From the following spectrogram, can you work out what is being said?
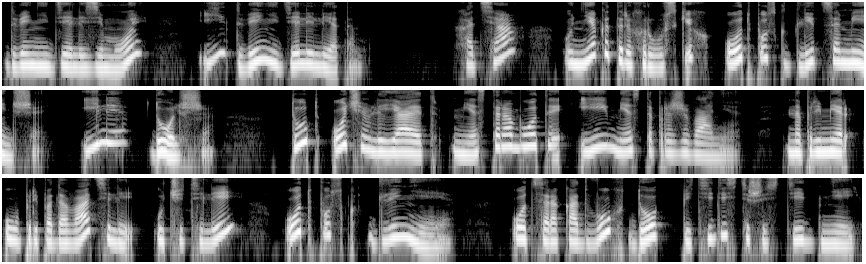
две недели зимой и две недели летом. Хотя у некоторых русских отпуск длится меньше или дольше. Тут очень влияет место работы и место проживания. Например, у преподавателей, учителей отпуск длиннее – от 42 до 56 дней.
